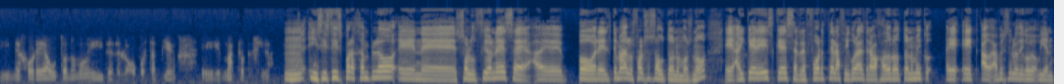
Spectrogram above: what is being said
y mejores autónomos y desde luego pues también eh, más protegidos. Mm, insistís, por ejemplo, en eh, soluciones eh, eh, por el tema de los falsos autónomos, ¿no? Eh, ahí queréis que se refuerce la figura del trabajador autónomo, eh, eh, a, a ver si lo digo bien,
